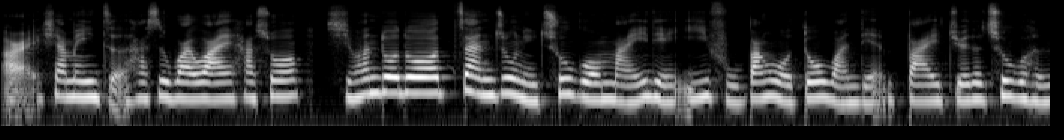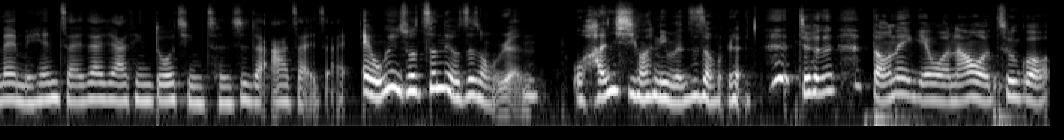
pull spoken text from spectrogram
Alright，下面一则他是 Y Y，他说喜欢多多赞助你出国买一点衣服，帮我多玩点。拜觉得出国很累，每天宅在家听多情城市的阿仔仔。哎、我跟你说，真的有这种人，我很喜欢你们这种人，就是抖内给我，然后我出国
